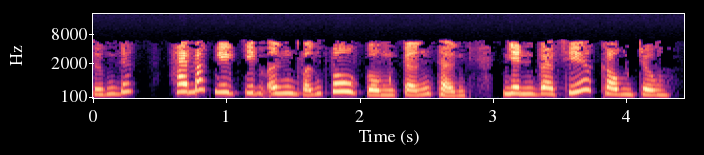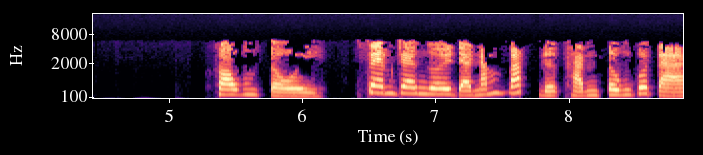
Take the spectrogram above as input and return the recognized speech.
xuống đất, hai mắt như chim ưng vẫn vô cùng cẩn thận, nhìn về phía không trung. Không tồi, xem ra ngươi đã nắm bắt được hành tung của ta,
